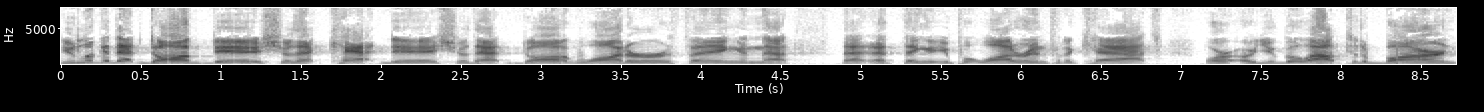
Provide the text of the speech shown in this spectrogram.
You look at that dog dish or that cat dish or that dog water thing and that, that, that thing that you put water in for the cats, or, or you go out to the barn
